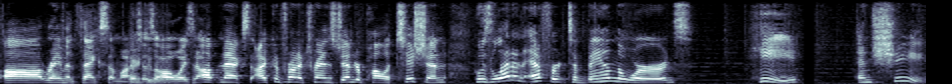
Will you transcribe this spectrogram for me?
Uh, Raymond, thanks so much, Thank as Will. always. And up next, I confront a transgender politician who's led an effort to ban the words he and she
